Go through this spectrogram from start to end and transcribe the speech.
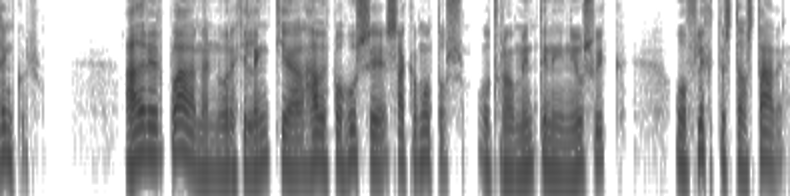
lengur. Aðrir bladamenn voru ekki lengi að hafa upp á húsi Sakamotos út frá myndinni í Newsweek og flyktust á staðin.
